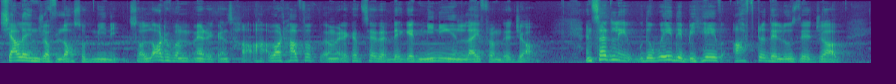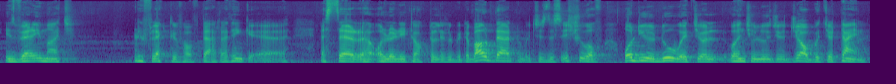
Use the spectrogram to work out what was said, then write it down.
challenge of loss of meaning. So a lot of Americans, about half of Americans say that they get meaning in life from their job. And certainly the way they behave after they lose their job is very much reflective of that. I think uh, Esther already talked a little bit about that, which is this issue of what do you do with your once you lose your job with your time.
